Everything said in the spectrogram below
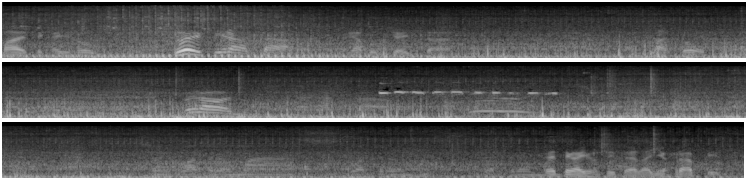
mai thì hay hơn. Ơi kia là ta nhà bụng chạy ta là tôi đây là Vete gallo, si te daño rápido.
